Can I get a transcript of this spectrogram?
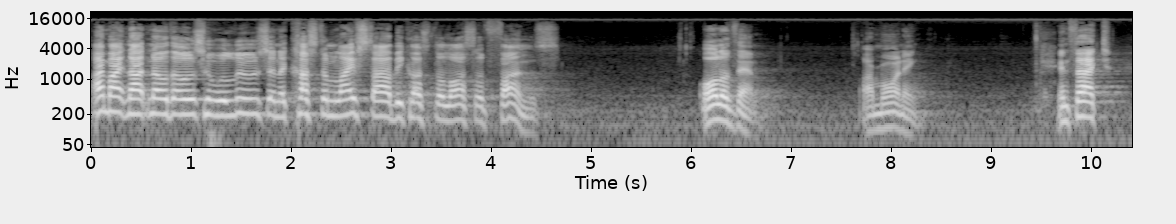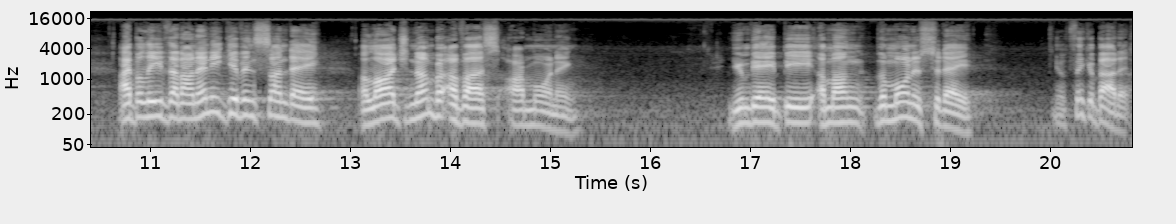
I might not know those who will lose an accustomed lifestyle because of the loss of funds. All of them are mourning. In fact, I believe that on any given Sunday, a large number of us are mourning. You may be among the mourners today. You know, think about it.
